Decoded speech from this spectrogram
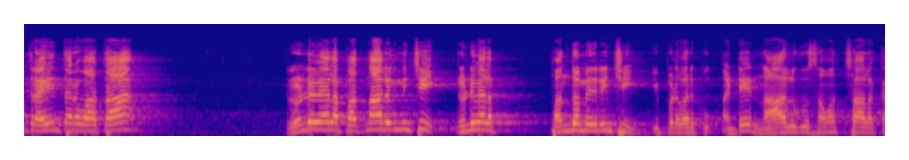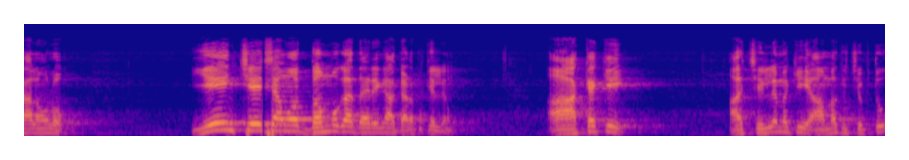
ముఖ్యమంత్రి అయిన తర్వాత రెండు వేల పద్నాలుగు నుంచి రెండు వేల పంతొమ్మిది నుంచి ఇప్పటి వరకు అంటే నాలుగు సంవత్సరాల కాలంలో ఏం చేశామో దమ్ముగా ధైర్యంగా గడపకెళ్ళాం. ఆ అక్కకి ఆ చెల్లెమ్మకి ఆ అమ్మకి చెప్తూ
